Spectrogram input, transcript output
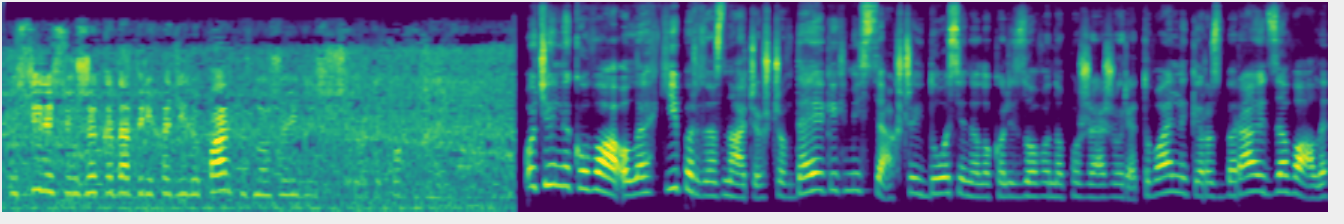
спустились, и уже когда переходили в паркинг, мы уже видели, что четвертый корпус горит. Очільник ОВА Олег Кіпер зазначив, що в деяких місцях ще й досі не локалізовано пожежу. Рятувальники розбирають завали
